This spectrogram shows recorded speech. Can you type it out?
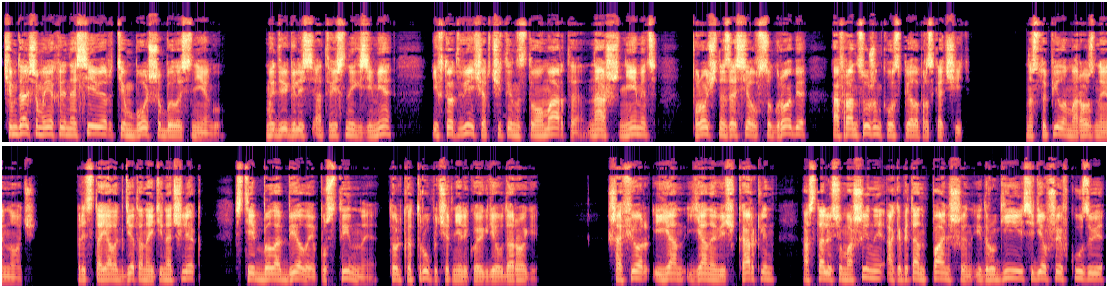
Чем дальше мы ехали на север, тем больше было снегу. Мы двигались от весны к зиме, и в тот вечер, 14 марта, наш немец прочно засел в сугробе, а француженка успела проскочить. Наступила морозная ночь. Предстояло где-то найти ночлег. Степь была белая, пустынная, только трупы чернели кое-где у дороги. Шофер и Ян Янович Карклин остались у машины, а капитан Паншин и другие, сидевшие в кузове,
